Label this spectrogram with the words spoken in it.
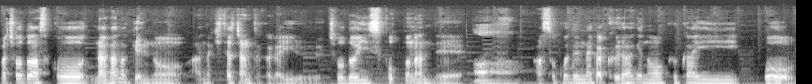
まあ、ちょうどあそこ、長野県の、あの、北ちゃんとかがいる、ちょうどいいスポットなんで、ああそこでなんかクラゲのオフ会を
